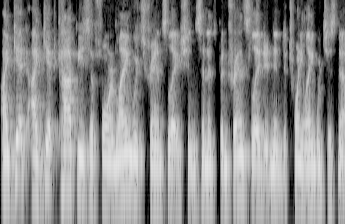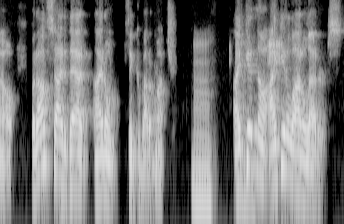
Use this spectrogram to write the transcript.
I get I get copies of foreign language translations and it's been translated into 20 languages now. But outside of that, I don't think about it much. Mm. I get no I get a lot of letters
